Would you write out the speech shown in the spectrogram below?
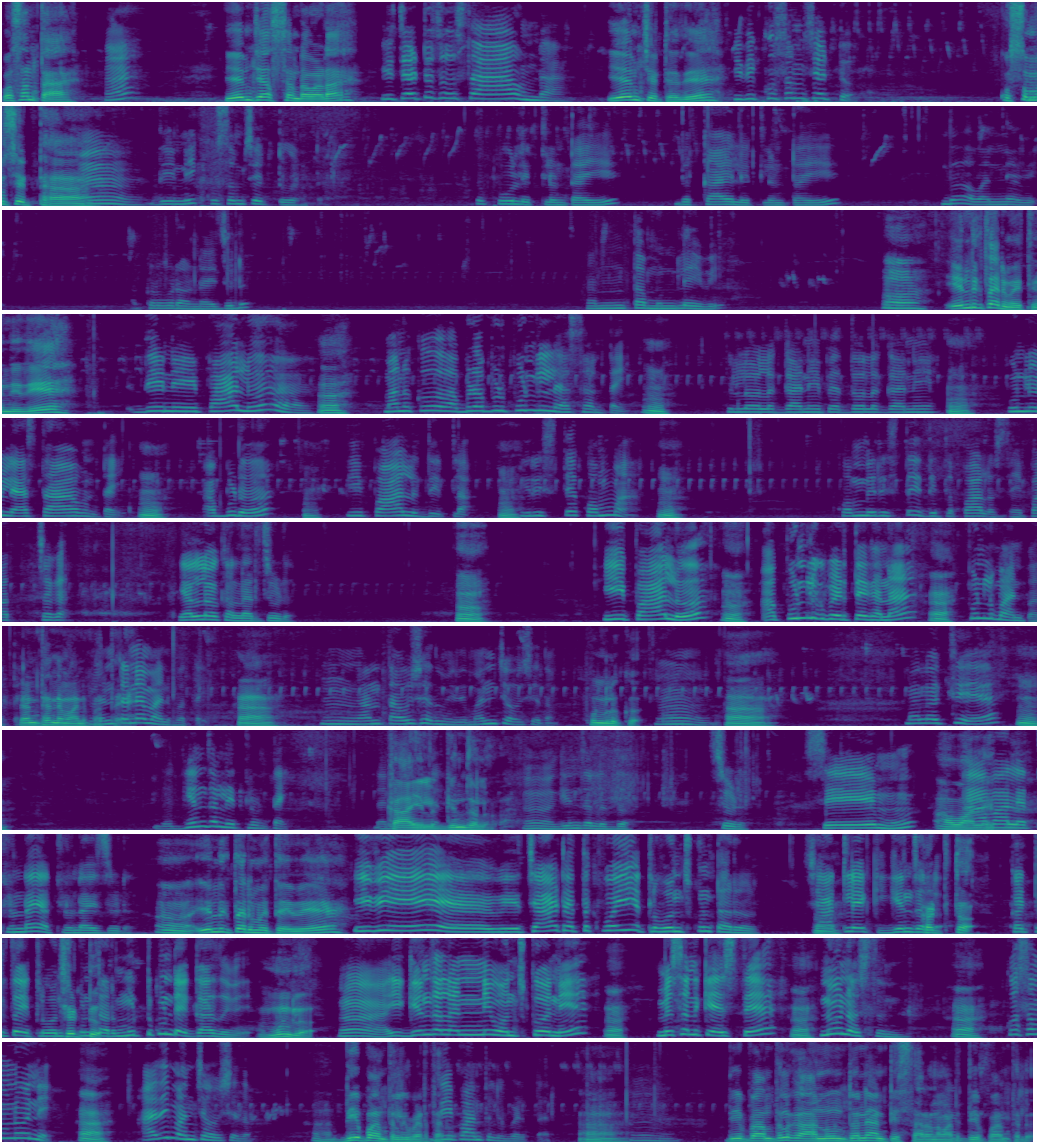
వసంత? ఏం చేస్తుండవాడా ఈ చెట్టు చూస్తా ఉండా. ఏం చెట్టు అది? ఇది కుసం చెట్టు. కుసుమ చెట్టా? దీన్ని కుసం చెట్టు ఇదో పూలు ఇట్లుంటాయి ఇదో కాయలు ఇట్లుంటాయి ఇదో అవన్నీ అవి. అక్కడ కూడా ఉన్నాయి చూడు. అంతా ముండ్లేవి ఎందుకు తరిమవుతుంది ఇది? దీని పాలు మనకు అప్పుడప్పుడు పుండ్లు లేస్తుంటాయి. ఉమ్, పిల్లోళ్ళకి కానీ పెద్దోళ్ళకి కానీ పుండ్లు లేస్తా ఉంటాయి. అప్పుడు. ఈ పాలు ఇట్లా. ఇరిస్తే కొమ్మ. కొమ్మ ఇరిస్తే ఇది ఇట్లా పాలు వస్తాయి పచ్చగా. ఎల్లో కలర్ చూడు. ఈ పాలు ఆ, పుండ్లకు పెడితే గన. పుండ్లు మానిపోతాయి. వెంటనే మానిపోతాయి. వెంటనే మానిపోతాయి. అంత ఔషధం ఇది మంచి ఔషధం. పుండ్లకు. మళ్ళీ వచ్చి గింజలు ఇట్లుంటాయి. కాయలు గింజలు. గింజలు. ఇద్దో చూడు. సేమ్ ఆవాలు ఎట్లుండాయి అట్లుండాయి చూడు. ఎందుకు తరిమవుతాయి ఇవి? ఇవి చాట ఎత్తకపోయి ఇట్లా ఉంచుకుంటారు చాట్లేకి గింజలు. కట్టుతో. ఇట్లా ఉంచుకుంటారు ముట్టుకుంటే కాదు ఇవి. ఈ గింజలన్నీ ఉంచుకొని ఆ, మిషన్కి వేస్తే. నూనె వస్తుంది. కుసం నూనె. అది మంచి ఔషధం. దీపాంతలకు పెడతారు. దీపాంతులకు పెడతారు. దీపాంతలకు ఆ నూనెతోనే అంటిస్తారు అనమాట దీపాంతలు.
